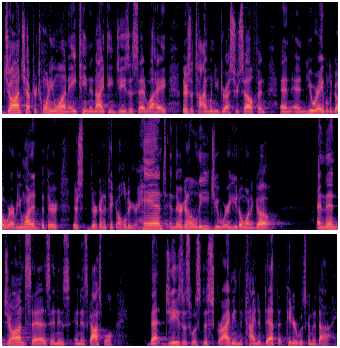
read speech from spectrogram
John chapter 21, 18 and 19. Jesus said, Well, hey, there's a time when you dress yourself and, and, and you were able to go wherever you wanted, but they're, they're going to take a hold of your hand and they're going to lead you where you don't want to go. And then John says in his, in his gospel that Jesus was describing the kind of death that Peter was going to die.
